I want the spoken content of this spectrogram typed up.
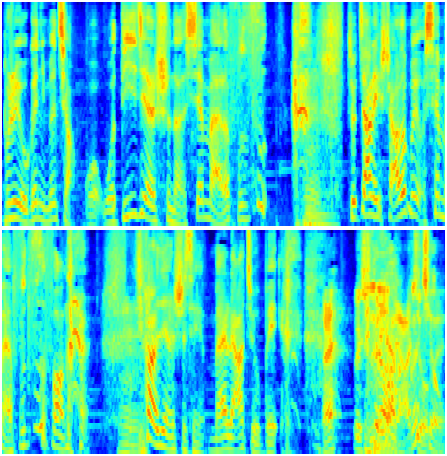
不是有跟你们讲过，我第一件事呢，先买了幅字，就家里啥都没有，先买幅字放那儿。嗯第二件事情，买俩酒杯，哎，为什么要两俩酒杯？个酒杯，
